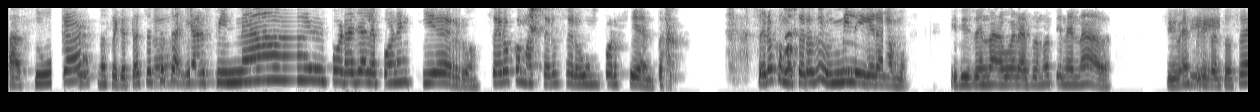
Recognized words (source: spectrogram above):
azúcar, no sé qué, ta, cha, cha, cha, y al final por allá le ponen hierro, 0,001%, 0,001 miligramos. Y dicen, nada, bueno, eso no tiene nada. ¿Sí me explico? Entonces,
